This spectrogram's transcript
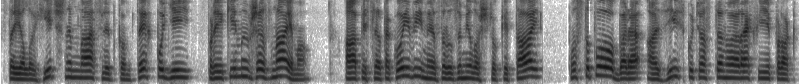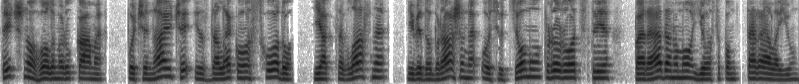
стає логічним наслідком тих подій, про які ми вже знаємо. А після такої війни зрозуміло, що Китай поступово бере азійську частину Ерехвії практично голими руками, починаючи із Далекого Сходу, як це власне і відображене ось у цьому пророцтві, переданому Йосипом Терелею.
